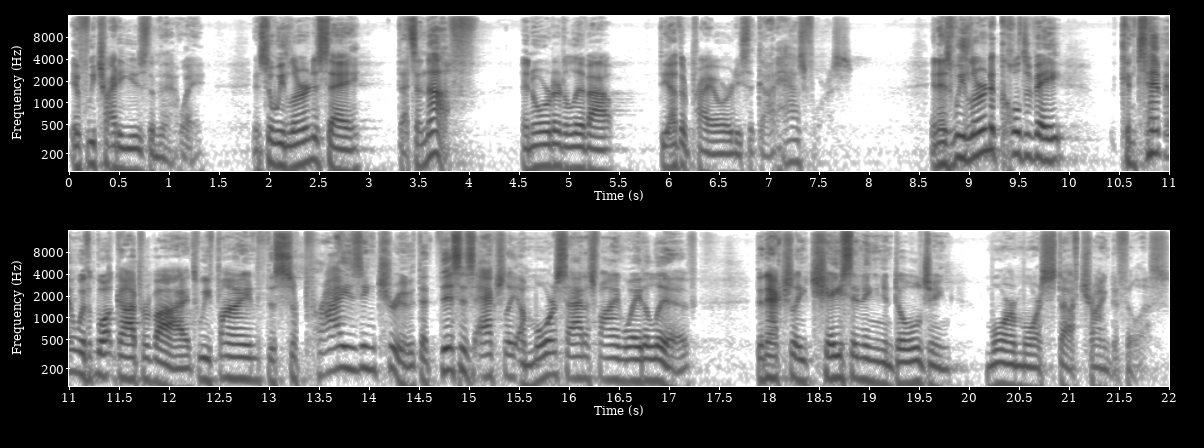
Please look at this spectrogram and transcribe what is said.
if we try to use them that way. And so we learn to say, that's enough in order to live out the other priorities that God has for us. And as we learn to cultivate contentment with what God provides, we find the surprising truth that this is actually a more satisfying way to live than actually chastening and indulging more and more stuff trying to fill us.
